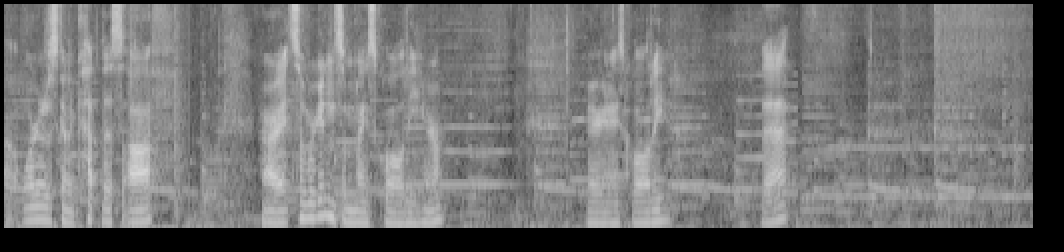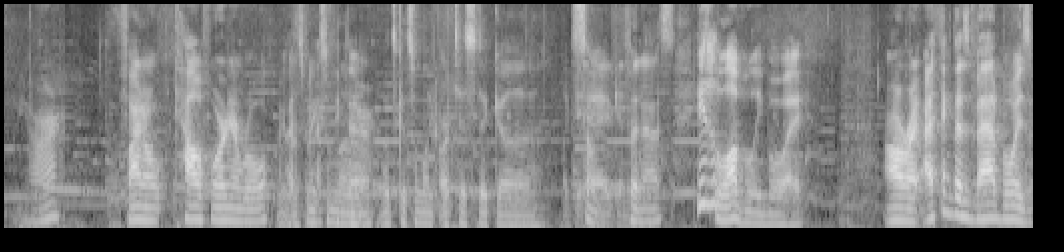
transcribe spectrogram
uh, we're just gonna cut this off. All right, so we're getting some nice quality here. Very nice quality. That. We are. Final California roll. Wait, let's th- make I some. Uh, let's get some like artistic, uh, like some egg and finesse. He's a lovely boy. All right, I think this bad boy's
